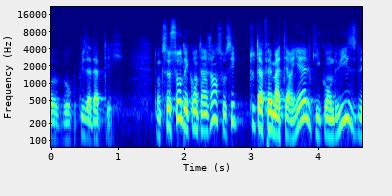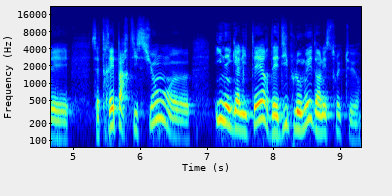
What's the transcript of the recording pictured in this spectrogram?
euh, beaucoup plus adaptés. Donc ce sont des contingences aussi tout à fait matérielles qui conduisent les, cette répartition inégalitaire des diplômés dans les structures.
